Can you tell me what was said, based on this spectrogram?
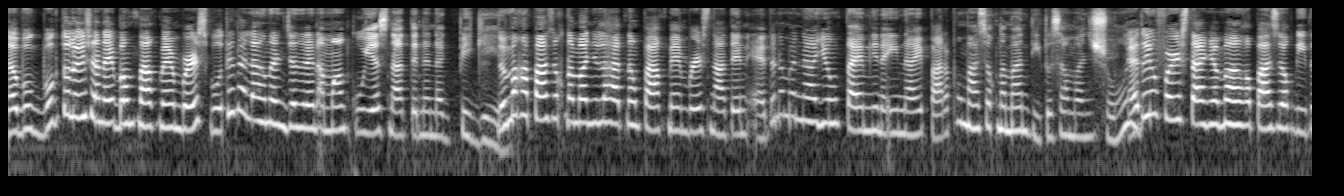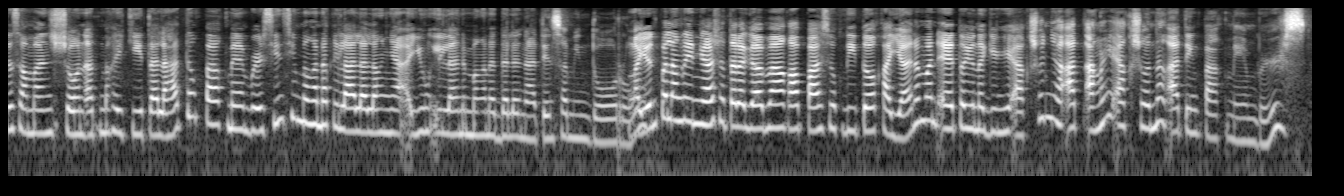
Nabugbog tuloy siya na ibang pack members. Buti na lang nandyan rin ang mga kuyas natin na nagpigil. Nung makapasok naman yung lahat ng pack members natin, eto naman na yung time ni na inay para pumasok naman dito sa mansyon. Eto yung first time niya makakapasok dito sa mansyon at makikita lahat ng pack members since yung mga nakilala lang niya ay yung ilan ng mga nadala natin sa Mindoro. Ngayon pa lang rin nga siya talaga makakapasok dito kaya naman eto yung naging reaction niya at ang reaction ng ating pack members.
